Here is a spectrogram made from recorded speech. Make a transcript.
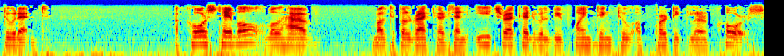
student. A course table will have multiple records and each record will be pointing to a particular course.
